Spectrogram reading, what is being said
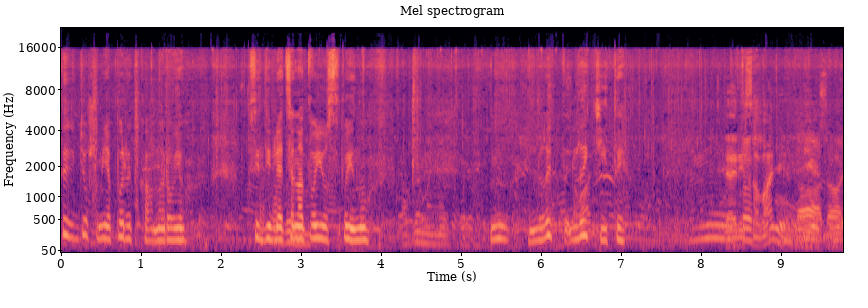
Ти йдеш у мене перед камерою. Всі дивляться на твою спину. Лет- Летіти. Для да.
